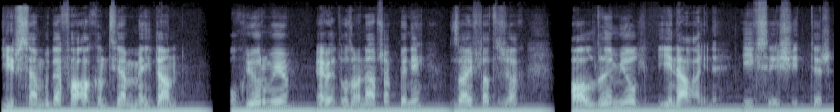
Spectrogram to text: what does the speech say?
Girsem bu defa akıntıya meydan okuyor muyum? Evet o zaman ne yapacak? Beni zayıflatacak. Aldığım yol yine aynı. X eşittir.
